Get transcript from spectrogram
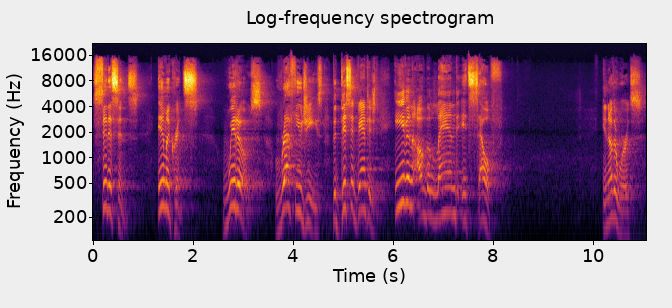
citizens, immigrants, widows, refugees, the disadvantaged, even of the land itself. In other words,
